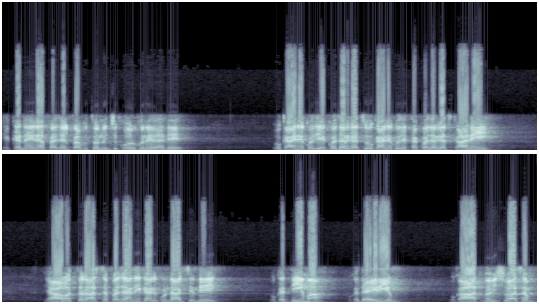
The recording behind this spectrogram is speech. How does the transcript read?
ఎక్కడనైనా ప్రజలు ప్రభుత్వం నుంచి కోరుకునేది అదే. ఒక ఆయన కొద్దిగా ఎక్కువ జరగచ్చు ఒక ఆయన కొద్దిగా తక్కువ జరగచ్చు కానీ యావత్తు రాష్ట్ర ప్రజానీకానికి ఉండాల్సింది ఒక ధీమా ఒక ధైర్యం ఒక ఆత్మవిశ్వాసం.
